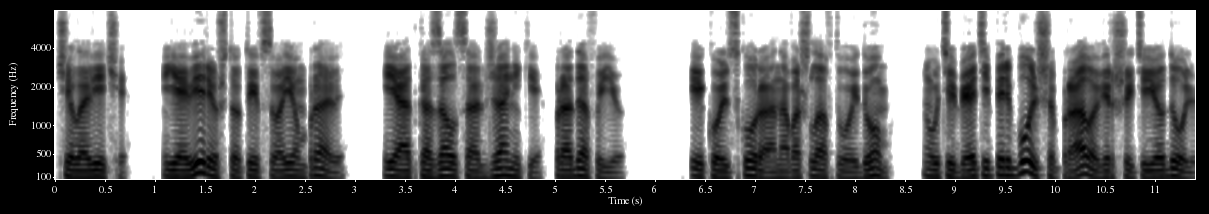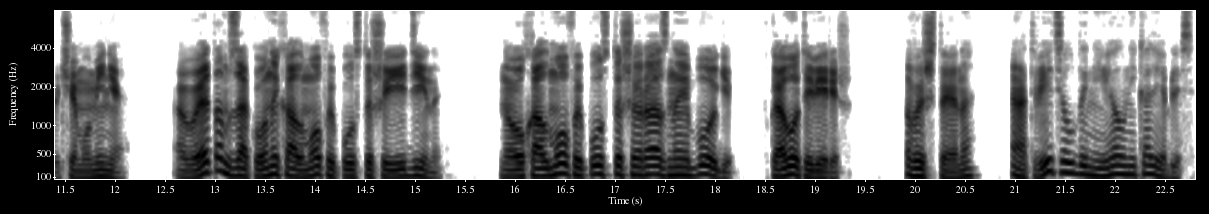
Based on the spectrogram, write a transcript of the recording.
человече, я верю, что ты в своем праве. Я отказался от Джаники, продав ее. И коль скоро она вошла в твой дом, у тебя теперь больше права вершить ее долю, чем у меня. В этом законы холмов и пустоши едины. Но у холмов и пустоши разные боги. В кого ты веришь?» «В Эштена», — ответил Даниэл, не колеблясь.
